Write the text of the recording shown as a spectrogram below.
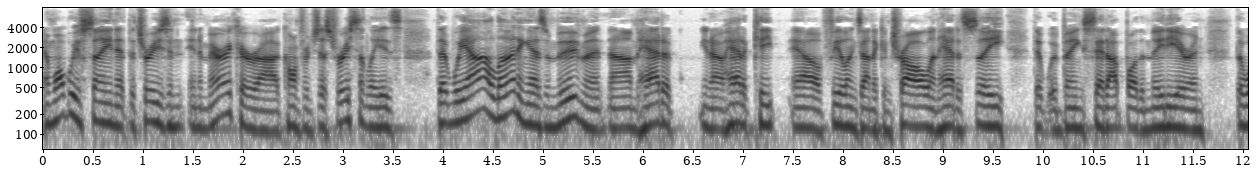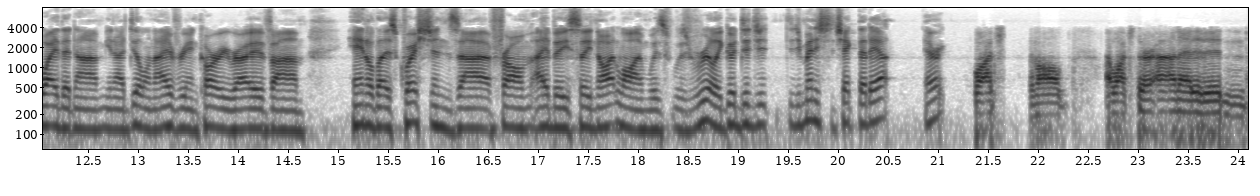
and what we've seen at the Treason, in America uh, conference just recently is that we are learning as a movement um, how to you know how to keep our feelings under control and how to see that we're being set up by the media and the way that um, you know Dylan Avery and Korey Rowe um, handled those questions uh, from ABC Nightline was was really good. Did you did you manage to check that out, Eric? Watched them all. I watched their unedited and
